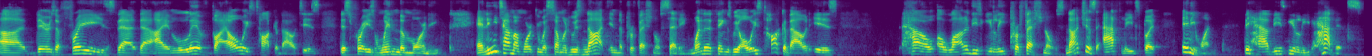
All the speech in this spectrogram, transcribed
uh, there's a phrase that that I live by, I always talk about is this phrase "win the morning." And anytime I'm working with someone who's not in the professional setting, one of the things we always talk about is how a lot of these elite professionals, not just athletes, but anyone, they have these elite habits.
